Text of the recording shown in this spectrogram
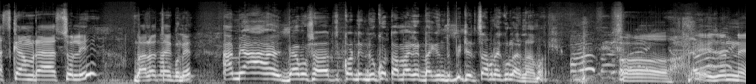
আজকে আমরা চলি। ভালো থাকবেন। আমি ব্যবসা কন্টিনিউ করতাম আগেরটা কিন্তু পিঠের চামড়া কুলায় না আমার। ও এই জন্যে?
